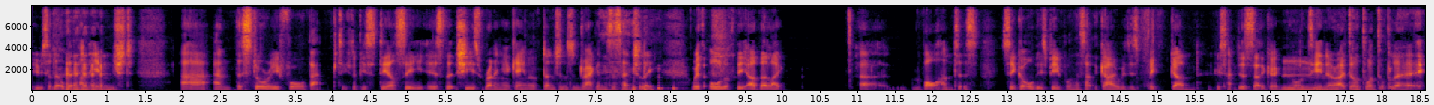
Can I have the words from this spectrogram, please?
who's a little bit unhinged. Uh, and the story for that particular piece of DLC is that she's running a game of Dungeons and Dragons, essentially, with all of the other like uh, vault hunters. So you've got all these people, and there's like the guy with his big gun. He's like just like going, "Oh, Tina, I don't want to play."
